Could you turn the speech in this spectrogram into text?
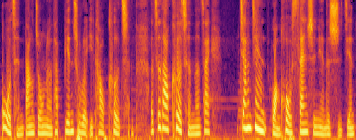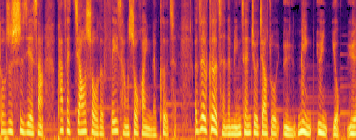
过程当中呢，他编出了一套课程，而这套课程呢，在将近往后三十年的时间，都是世界上他在教授的非常受欢迎的课程。而这个课程的名称就叫做《与命运有约》。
